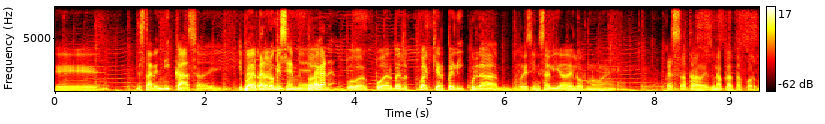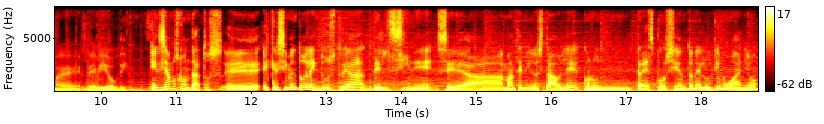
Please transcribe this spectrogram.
eh, estar en mi casa y, poder, ver lo que se me dé la gana. Poder, ver cualquier película recién salida del horno pues, a través de una plataforma de, de VOD. Iniciamos con datos. Eh, el crecimiento de la industria del cine se ha mantenido estable con un 3% en el último año,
